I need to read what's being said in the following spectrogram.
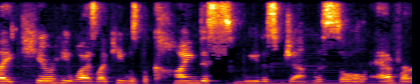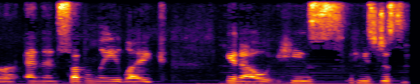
like here he was like he was the kindest sweetest gentlest soul ever. And then suddenly like you know he's he's just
